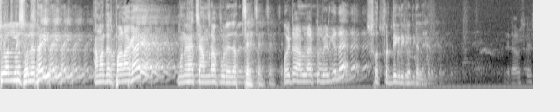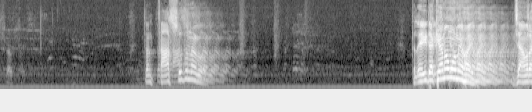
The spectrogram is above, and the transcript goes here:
চুয়াল্লিশ হলে তাই আমাদের পাড়া গায়ে মনে হয় চামড়া পুড়ে যাচ্ছে। ওইটা আল্লাহ একটু বেরিয়ে দে, সত্তর ডিগ্রি করে দিলে। চাষ শুধু না গো। তাহলে এইটা কেন মনে হয় যে আমরা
